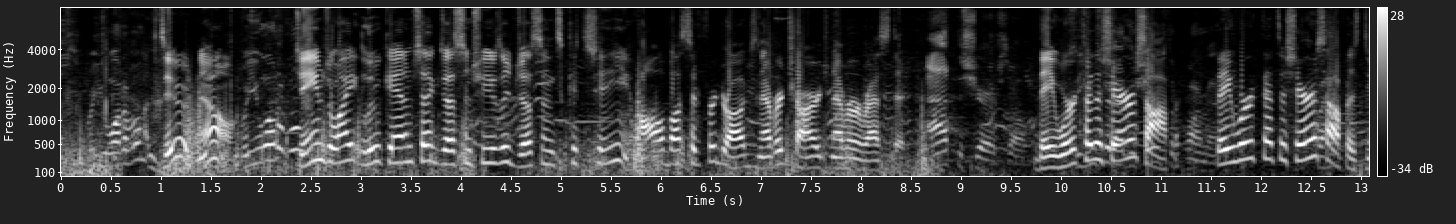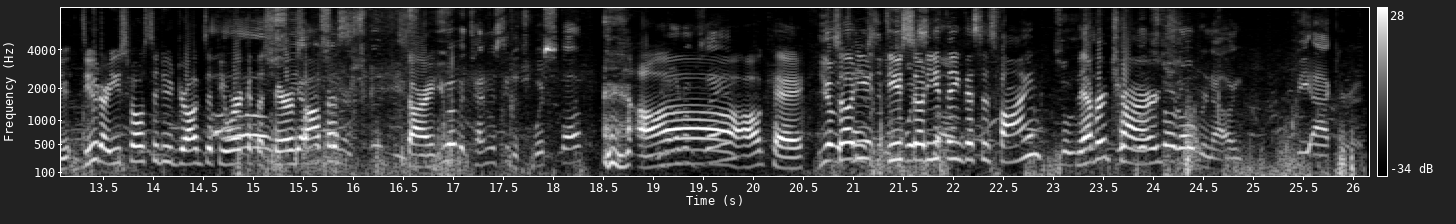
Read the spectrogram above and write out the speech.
this? Were you one of them? Dude, no. Were you one of them? James White, Luke Adamsek, Justin Schuler, Justin Caccini, all busted for drugs, never charged, never arrested. At the sheriff's office. They work So for the said at sheriff's sheriff's office. They worked at the sheriff's office, dude. Dude, are you supposed to do drugs if you work at the Oh, sheriff's see, office? You. Sorry. You have a tendency to twist stuff. oh, okay. You have a so do you do you so do you stuff. Think this is fine? So never let- charged. Let's start over now and be accurate.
